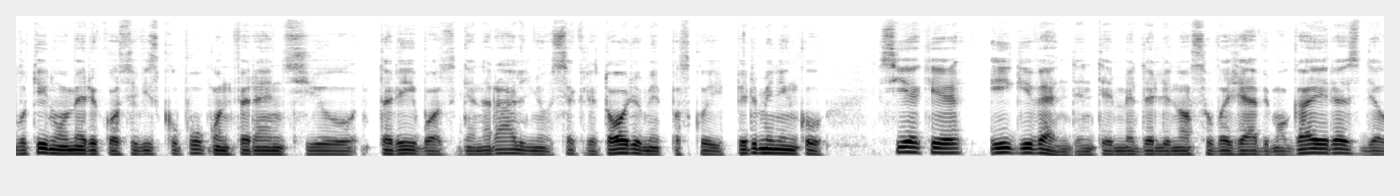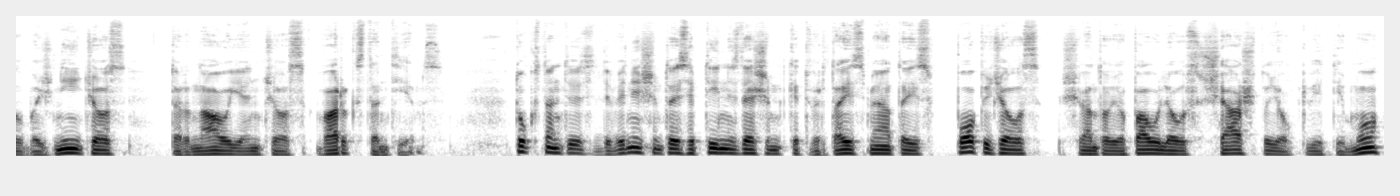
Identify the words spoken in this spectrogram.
Latino Amerikos vyskupų konferencijų tarybos generaliniu sekretoriumi, paskui pirmininku, siekė įgyvendinti medalino suvažiavimo gairias dėl bažnyčios tarnaujančios vargstantiems. 1974 metais popiežiaus Šventojo Pauliaus VI kvietimu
